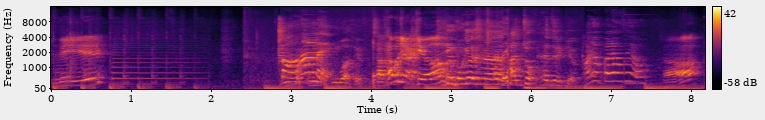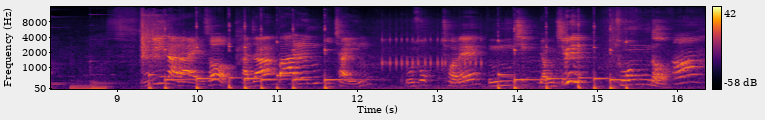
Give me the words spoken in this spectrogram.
2대 1. 나 안 할래 공부하세요? 자, 문제 갈게요. 지금 포기하시면 반쪽 해드릴게요 아니요 빨리 하세요 자, 우리나라에서 가장 빠른 기차인 고속철의 공식 명칭은 정답. 아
